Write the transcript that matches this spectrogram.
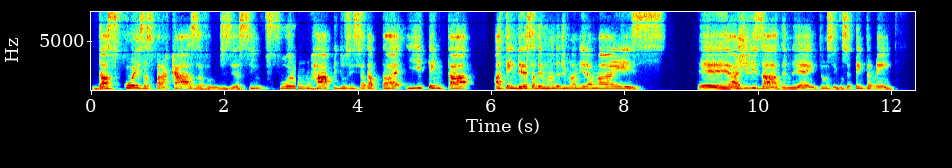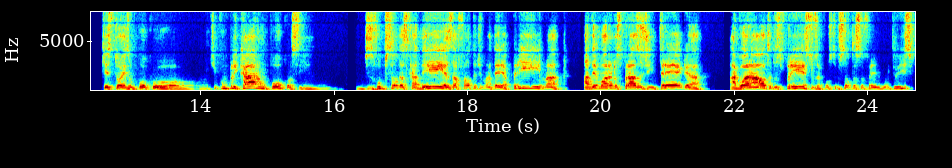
das coisas para casa, vamos dizer assim, foram rápidos em se adaptar e tentar atender essa demanda de maneira mais é, agilizada, né? Então, assim, você tem também questões um pouco que complicaram um pouco, assim, disrupção das cadeias, a falta de matéria-prima, a demora nos prazos de entrega, agora a alta dos preços, a construção está sofrendo muito isso.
